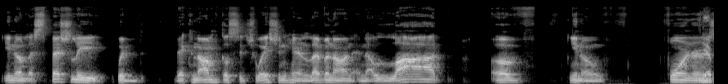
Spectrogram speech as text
you know, especially with the economical situation here in Lebanon and a lot of, you know, foreigners yep.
